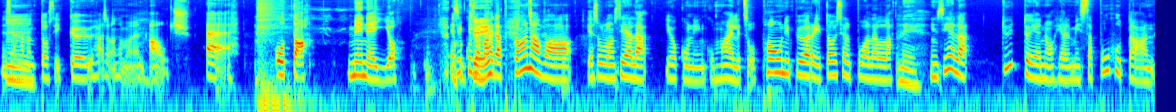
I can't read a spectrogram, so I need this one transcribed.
niin sehän mm. on tosi köyhä. Se on semmoinen ouch, ää, ota, mene jo. Ja sitten okay. kun sä vaihdat kanavaa ja sulla on siellä joku niin kuin My Little Pony pyörii toisella puolella, ne. niin siellä tyttöjen ohjelmissa puhutaan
